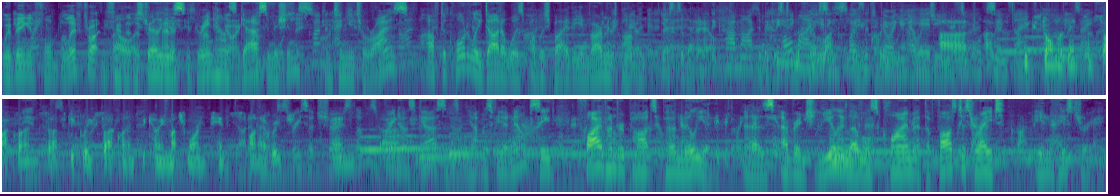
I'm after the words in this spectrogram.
We're being In a way informed left, right, and centre Well, that Australia's the planet is greenhouse gas emissions continue to rise after quarterly data was published by the Environment Department yesterday. The Carmichael The coal beginning mine of closer to from going the ahead. LNG in Uh, central Queensland. big storm events and cyclones, uh, particularly cyclones becoming much more intense on average. research shows and, levels of uh, greenhouse gases in the atmosphere now exceed 500 parts per million, as average yearly levels climb at the fastest rate in history.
